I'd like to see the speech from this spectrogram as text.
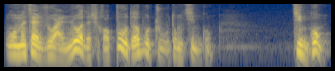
我们在软弱的时候不得不主动进贡，进贡。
